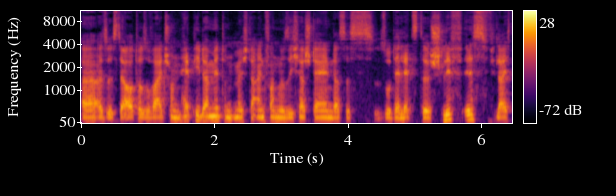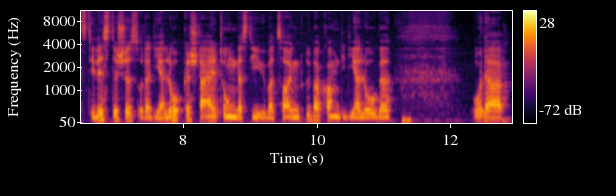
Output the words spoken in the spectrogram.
Äh, also ist der Autor soweit schon happy damit und möchte einfach nur sicherstellen, dass es so der letzte Schliff ist, vielleicht stilistisches oder Dialoggestaltung, dass die überzeugend rüberkommen, die Dialoge. Oder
